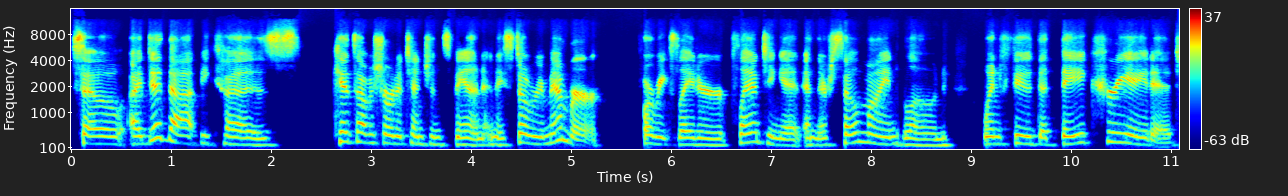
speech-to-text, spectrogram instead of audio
So I did that because kids have a short attention span and they still remember four weeks later planting it. And they're so mind blown when food that they created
